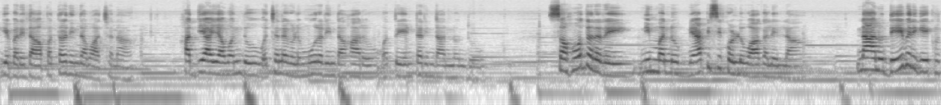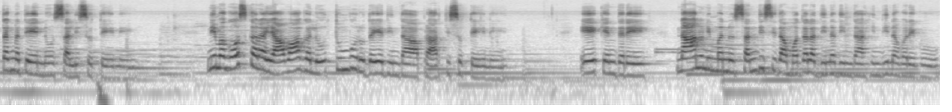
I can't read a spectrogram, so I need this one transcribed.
ಪೌಲನು ಬರೆದ ಪತ್ರದಿಂದ ವಾಚನ. ಅಧ್ಯಾಯ ಒಂದು, ವಚನಗಳು ಮೂರರಿಂದ ಆರು ಮತ್ತು ಎಂಟರಿಂದ ಹನ್ನೊಂದು. ಸಹೋದರರೇ, ನಿಮ್ಮನ್ನು ಜ್ಞಾಪಿಸಿಕೊಳ್ಳುವಾಗಲೆಲ್ಲ ನಾನು ದೇವರಿಗೆ ಕೃತಜ್ಞತೆಯನ್ನು ಸಲ್ಲಿಸುತ್ತೇನೆ. ನಿಮಗೋಸ್ಕರ ಯಾವಾಗಲೂ ತುಂಬು ಹೃದಯದಿಂದ ಪ್ರಾರ್ಥಿಸುತ್ತೇನೆ. ಏಕೆಂದರೆ ನಾನು ನಿಮ್ಮನ್ನು ಸಂಧಿಸಿದ ಮೊದಲ ದಿನದಿಂದ ಹಿಂದಿನವರೆಗೂ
